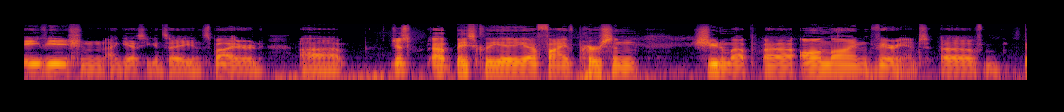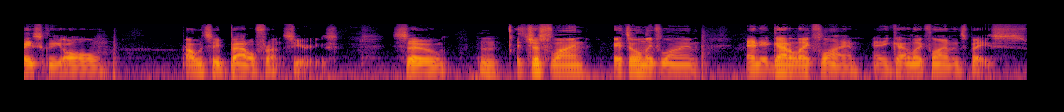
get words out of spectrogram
aviation, I guess you can say, inspired. Uh, just uh, basically a, uh five person shoot 'em up uh, online variant of basically all, I would say, Battlefront series. So it's just flying. It's only flying, and you gotta like flying, and you gotta like flying in space.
